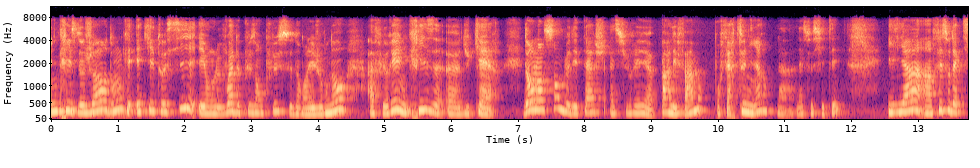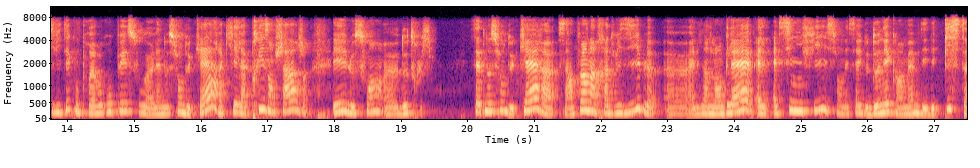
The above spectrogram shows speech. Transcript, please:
Une crise de genre, donc, et qui est aussi, et on le voit de plus en plus dans les journaux, affleurer une crise euh, du care. Dans l'ensemble des tâches assurées par les femmes pour faire tenir la, la société, il y a un faisceau d'activités qu'on pourrait regrouper sous la notion de care, qui est la prise en charge et le soin d'autrui. Cette notion de care, c'est un peu un intraduisible, euh, elle vient de l'anglais, elle, signifie, si on essaye de donner quand même des, des pistes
